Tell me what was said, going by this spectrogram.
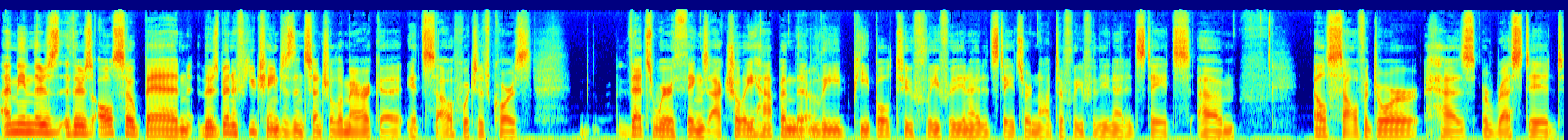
I mean, there's there's also been there's been a few changes in Central America itself, which of course that's where things actually happen that lead people to flee for the United States or not to flee for the United States. Um, El Salvador has arrested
